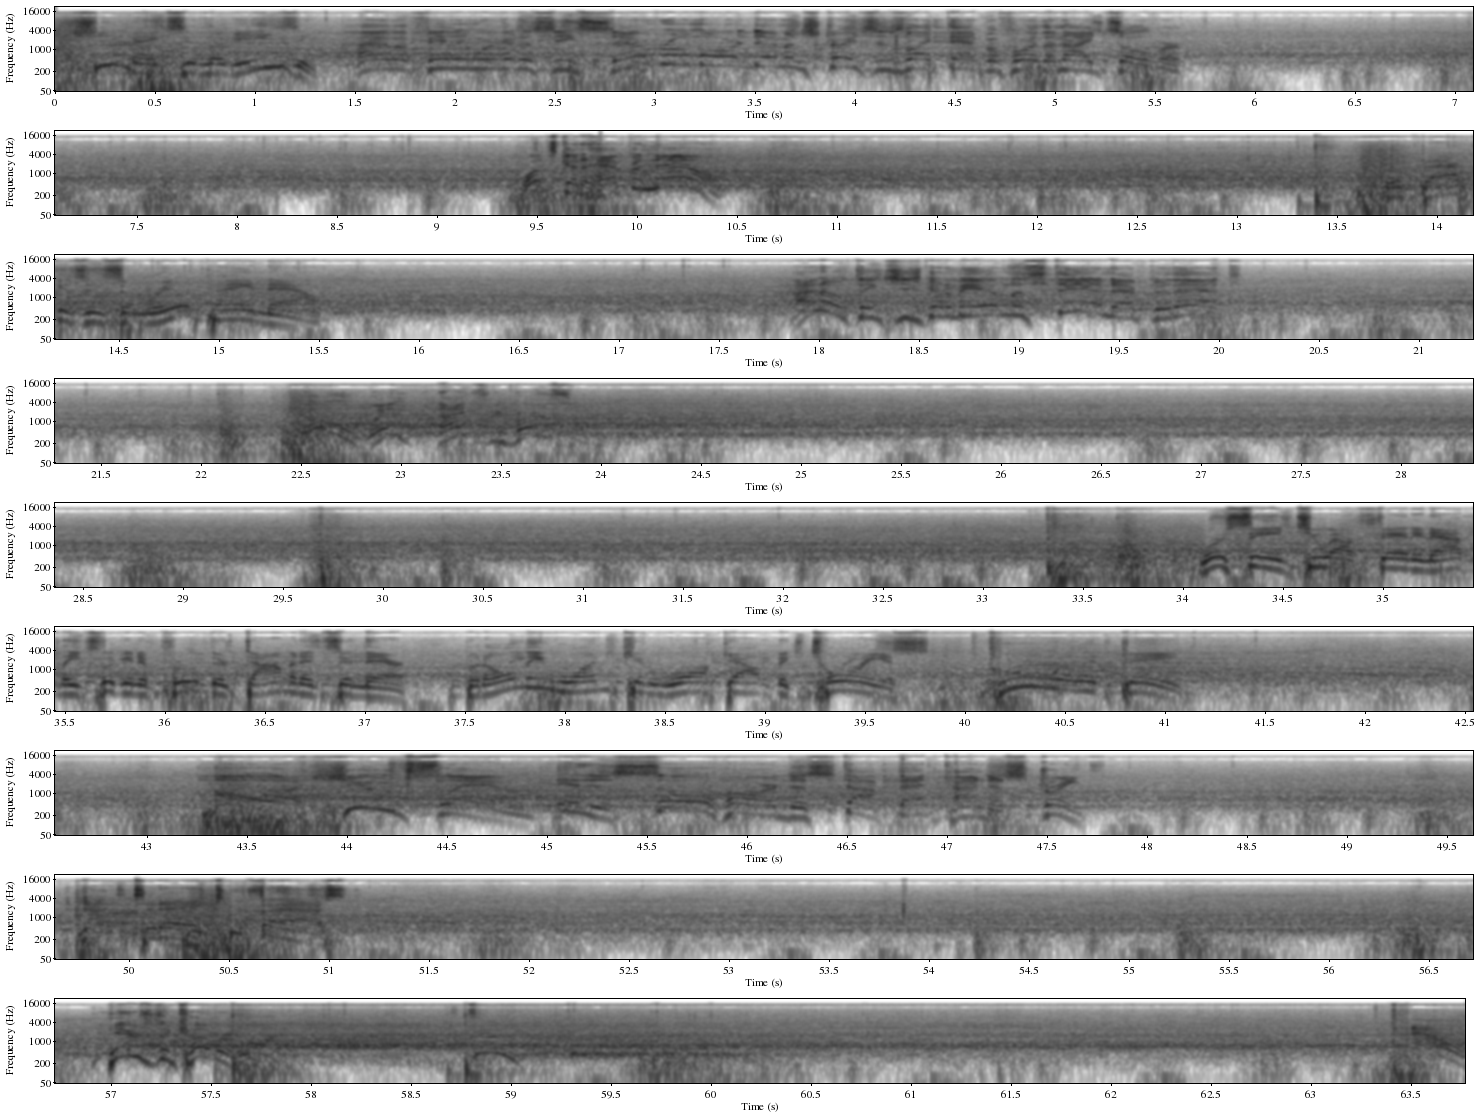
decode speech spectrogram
She makes it look easy. I have a feeling we're going to see several more demonstrations like that before the night's over. What's going to happen now? Her back is in some real pain now. I don't think she's going to be able to stand after that. Oh, wait, nice reversal. We're seeing two outstanding athletes looking to prove their dominance in there, but only one can walk out victorious. Who will it be? Huge slam. It is so hard to stop that kind of strength. Not today, too fast. Here's the cover. One, two. Ow.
